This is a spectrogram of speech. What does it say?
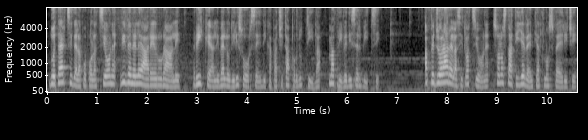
Due terzi della popolazione vive nelle aree rurali, ricche a livello di risorse e di capacità produttiva, ma prive di servizi. A peggiorare la situazione sono stati gli eventi atmosferici.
